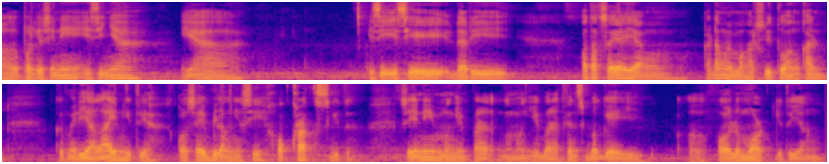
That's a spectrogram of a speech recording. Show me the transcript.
uh, podcast ini isinya ya isi-isi dari otak saya yang kadang memang harus dituangkan ke media lain gitu ya. Kalau saya bilangnya sih Horcrux gitu. Saya ini mengibaratkan sebagai uh, Voldemort gitu yang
